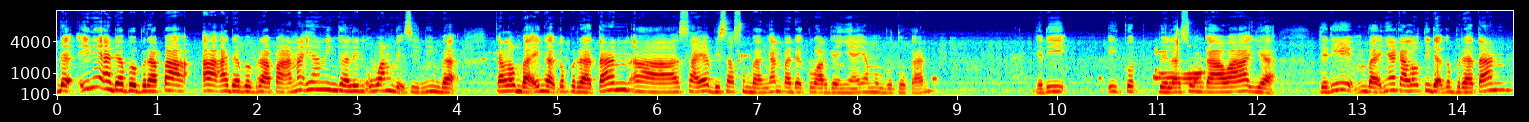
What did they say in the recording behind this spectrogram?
da- ini ada beberapa uh, ada beberapa anak yang ninggalin uang di sini, Mbak. Kalau Mbak nggak keberatan, uh, saya bisa sumbangkan pada keluarganya yang membutuhkan. Jadi ikut bela sungkawa, ya. Jadi Mbaknya kalau tidak keberatan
